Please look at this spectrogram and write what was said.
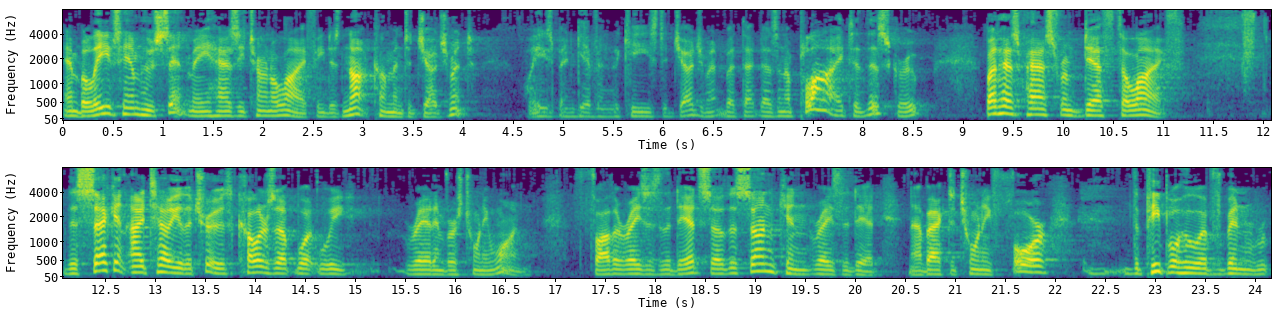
and believes him who sent me has eternal life. He does not come into judgment. Well, he's been given the keys to judgment, but that doesn't apply to this group, but has passed from death to life. The second I tell you the truth colors up what we read in verse 21. Father raises the dead, so the Son can raise the dead. Now back to 24. The people who have been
